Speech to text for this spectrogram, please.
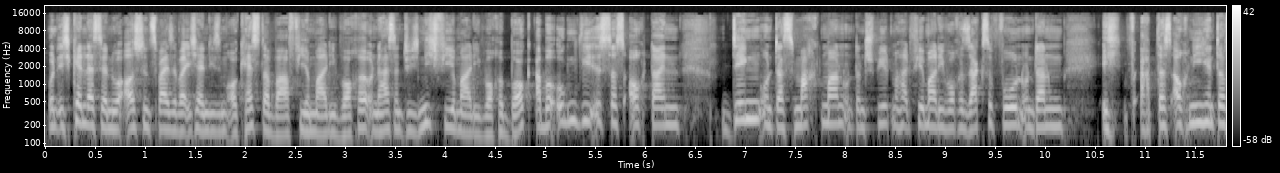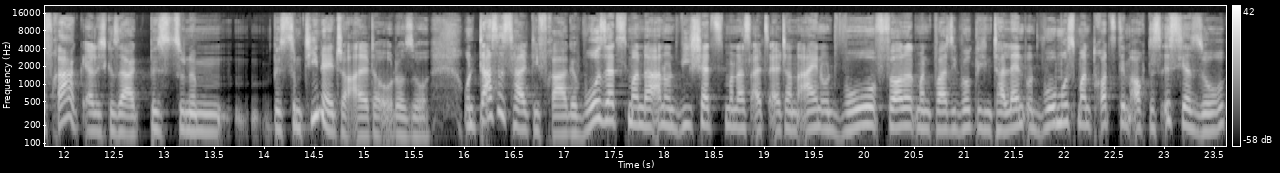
Und ich kenne das ja nur ausschnittsweise, weil ich ja in diesem Orchester war, viermal die Woche. Und da hast natürlich nicht viermal die Woche Bock, aber irgendwie ist das auch dein Ding und das macht man und dann spielt man halt viermal die Woche Saxophon und dann, ich habe das auch nie hinterfragt, ehrlich gesagt, bis zu einem, bis zum Teenageralter oder so. Und das ist halt die Frage, wo setzt man da an und wie schätzt man das als Eltern ein und wo fördert man quasi wirklich ein Talent und wo muss man trotzdem auch, das ist ja so,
